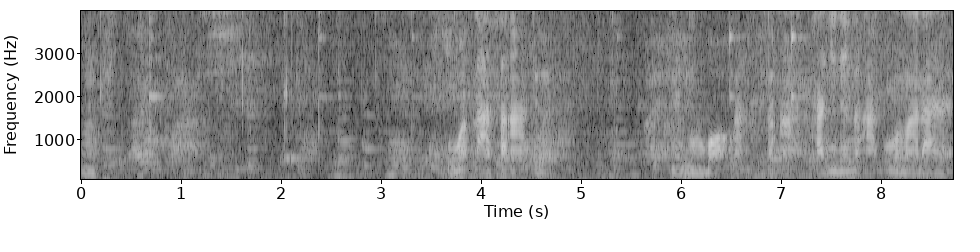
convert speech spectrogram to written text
อืมผมว่าร้านสะอาดด้วย อย่างที่ผมบอกนะสะอาดใครที่เน้นสะอาดผมว่ามาได้เลย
